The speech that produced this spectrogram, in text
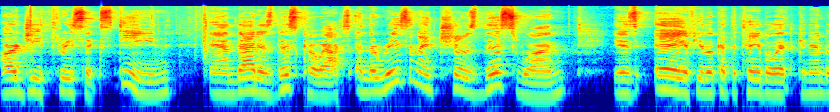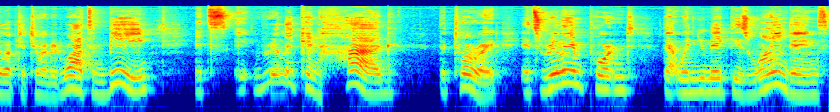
RG316 and that is this coax and the reason I chose this one is A, if you look at the table it can handle up to 200 watts and B, it's it really can hug the toroid. It's really important that when you make these windings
